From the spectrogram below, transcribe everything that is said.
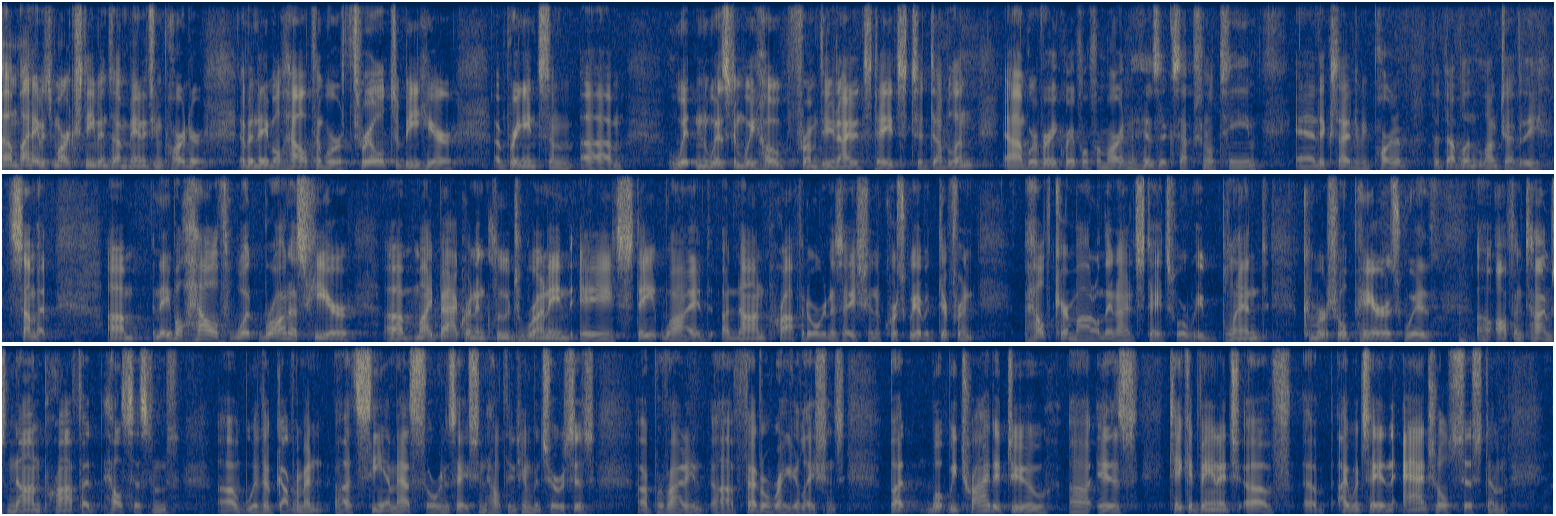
Uh, my name is Mark Stevens. I'm managing partner of Enable Health, and we're thrilled to be here uh, bringing some um, wit and wisdom, we hope, from the United States to Dublin. Uh, we're very grateful for Martin and his exceptional team and excited to be part of the Dublin Longevity Summit. Um, Enable Health, what brought us here, um, my background includes running a statewide, a nonprofit organization. Of course, we have a different healthcare model in the United States where we blend commercial payers with uh, oftentimes nonprofit health systems uh, with a government uh, CMS organization, Health and Human Services, uh, providing uh, federal regulations. But what we try to do uh, is take advantage of, I would say, an agile system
